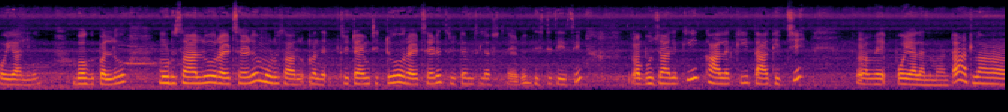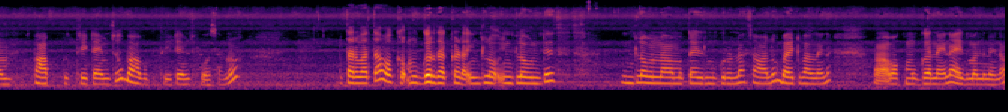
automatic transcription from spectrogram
పోయాలి. భోగిపళ్ళు మూడు సార్లు రైట్ సైడ్ మూడు సార్లు అదే త్రీ టైమ్స్ ఇటు right side three times left side దిష్టి తీసి ఆ భుజాలకి కాళ్ళకి తాకిచ్చి పోయాలన్నమాట. అట్లా పాపకు త్రీ టైమ్స్ బాబుకి త్రీ టైమ్స్ పోసాను. తర్వాత ఒక ముగ్గురు దక్కడ ఇంట్లో ఇంట్లో ఉంటే ఇంట్లో ఉన్న ముత్తైదులు ముగ్గురు ఉన్నా చాలు బయట వాళ్ళనైనా ఒక ముగ్గురినైనా ఐదు మందినైనా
